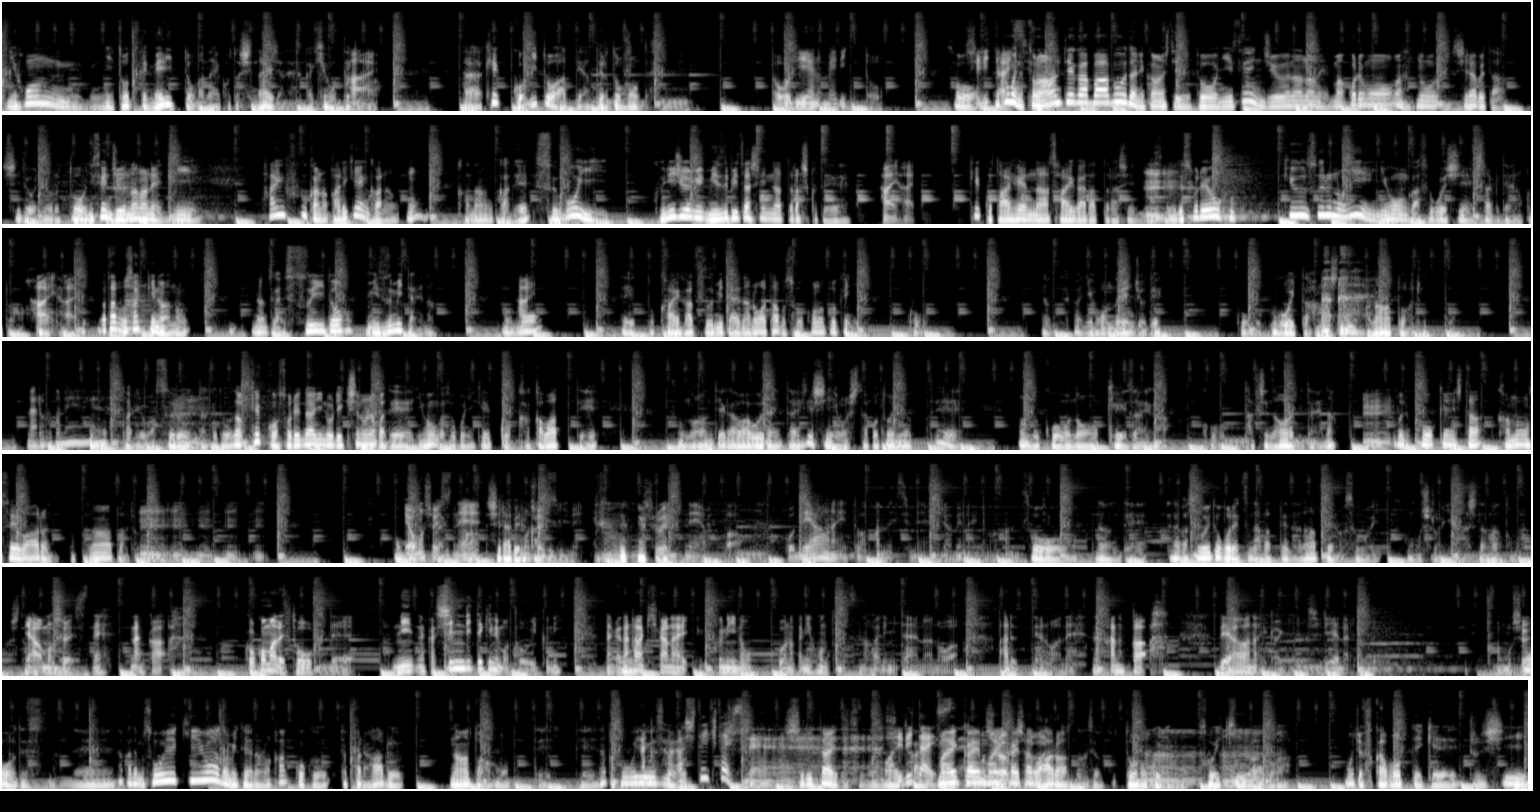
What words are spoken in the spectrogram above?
日本にとってメリットがないことしないじゃないですか、基本的には。はい。だから結構意図あってやってると思うんですよね。ODA のメリットそう。知りたいっすよ特にそのアンティガ・バーブーダに関して言うと、2017年、まあこれもあの調べた資料によると、2017年に台風かな、ハリケーンかな、んかなんかですごい国中み水浸しになったらしくて、はいはい。結構大変な災害だったらしいんですよ。うんうんうん。で、それを復旧するのに日本がすごい支援したみたいなことが書いて、はいはい。まあ、多分さっきのあの、なんですかね、水道、水みたいなのの、はい。えっと開発みたいなのは多分そこの時に、こう、なんですか、日本の援助で、こう、動いた話なのかなとはちょっと なるほどね。思ったりはするんだけど、だから結構それなりの歴史の中で日本がそこに結構関わってそのアンティガ・バーブーダに対して支援をしたことによって、まあ、向こうの経済がこう立ち直るみたいなうんことに貢献した可能性はあるのかなとはちょっ。といや、面白いですねか。調べる面白い限り、ですよね。うん、面白いですね。やっぱ、こう出会わないとわかんないですよね。調べないとわかんない。そうなんでなんかそういうところでつながってんだなっていうのはすごい面白い話だなと思いました。いや、面白いですね。なんか、ここまで遠くて、になんか心理的にも遠い国、なんかなかなか聞かない国の、こうなんか日本とのつながりみたいなのはあるっていうのはね、なかなか出会わない限りは知り得ないので、面白い。そうですね。なんかでもそういうキーワードみたいなのは各国やっぱりあるなとは思っていて、なんかそういうのを探していきたいですね。知りたいですね。毎回。ね毎回毎回多分ある。るはずなんですよ。どの国うんも。そういうキーワードが。もうちょい深掘っていけるし、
